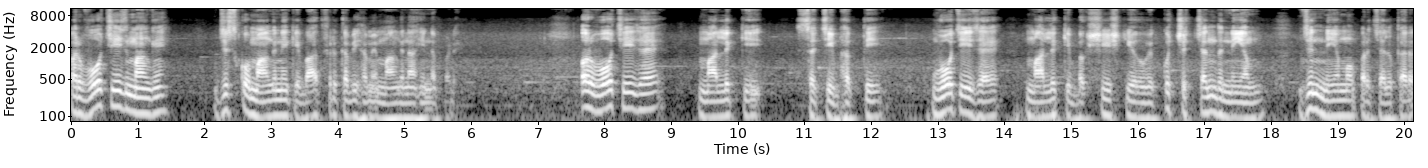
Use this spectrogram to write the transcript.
पर वो चीज़ मांगे, जिसको मांगने के बाद फिर कभी हमें मांगना ही न पड़े। और वो चीज़ है मालिक की सच्ची भक्ति। वो चीज़ है मालिक की बख्शिश किए हुए कुछ चंद नियम, जिन नियमों पर चलकर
